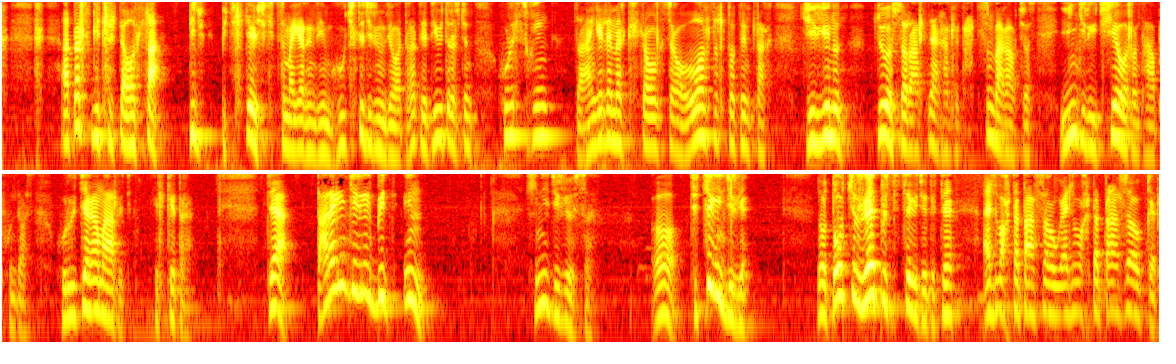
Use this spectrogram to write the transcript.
Адольф Гитлертэй уулзлаа гэж бичлэлтэй биш гэсэн маягаар нэг тийм хөгжилтэй жиргэнүүд яваад байгаа. Тэгээд Твиттер орчинд хүрэлсүхийн за Ангела Меркельтэй уулзж байгаа уулзалтуудын талаарх жиргэнүүд зүй өсөөр албаны анхаарлыг татсан байгаа учраас энэ жиргэг жишээ болгон та бүхэндээ бас хүргэж байгаамаа л гэж хэлэх гээд байгаа. За дараагийн жиргэг бид энэ хиний жиргээ байсан. Оо цэцэгийн жиргээ. Нөгөө дуучин рэпер цэцэг гэж үүдэг те. Аль бахта дансаа үг, аль бахта дансаа үг гэж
